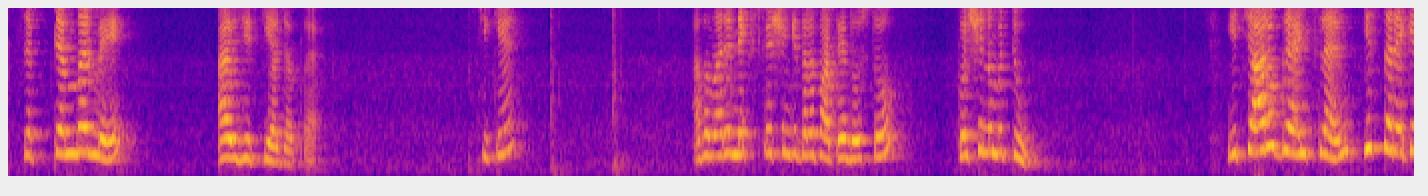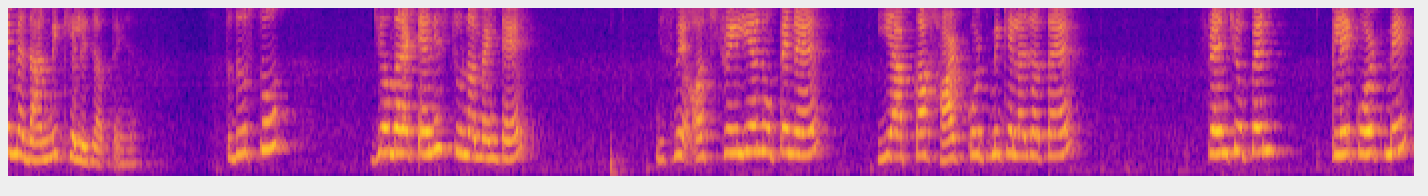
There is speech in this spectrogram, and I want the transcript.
सितंबर में आयोजित किया जाता है। ठीक है? अब हमारे नेक्स्ट क्वेश्चन की तरफ़ आते हैं दोस्तों। क्वेश्चन नंबर टू ये चारों ग्रैंड स्लैम किस तरह के मैदान में खेले जाते हैं? तो दोस्तों, जो हमारा टेनिस टूर्नामेंट है, जिसमें ऑस्ट्रेलियन ओपन है, ये आपका हार्ड कोर्ट में खेला जाता है। फ्रेंच ओपन क्ले कोर्ट में,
